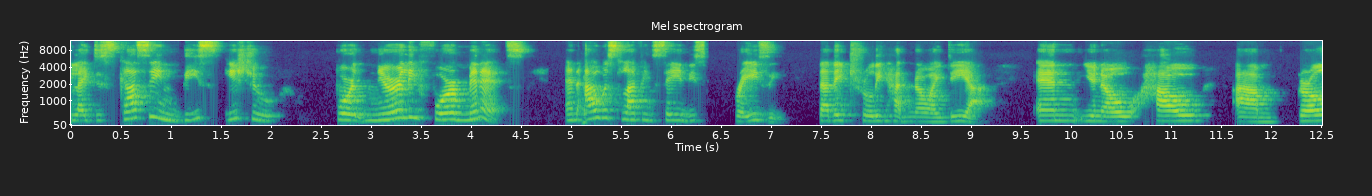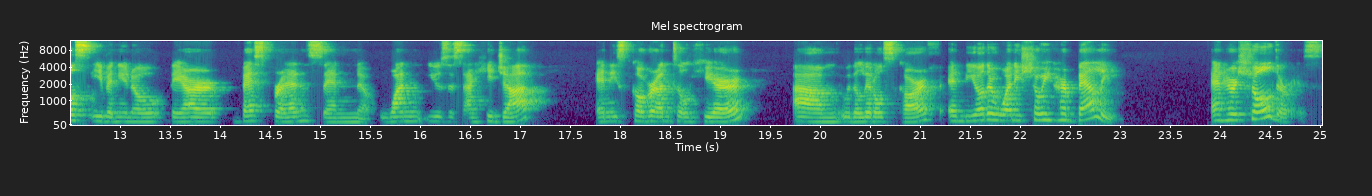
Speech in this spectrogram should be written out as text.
like discussing this issue for nearly four minutes. And I was laughing, saying this crazy that they truly had no idea and you know how um, girls even you know they are best friends and one uses a hijab and is covered until here um, with a little scarf and the other one is showing her belly and her shoulders.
